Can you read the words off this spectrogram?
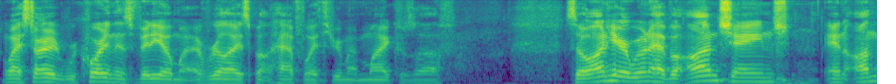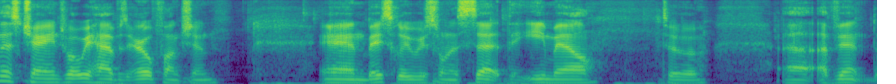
When I started recording this video, I realized about halfway through my mic was off. So on here, we're going to have an on change. And on this change, what we have is arrow function. And basically, we just want to set the email to uh, event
